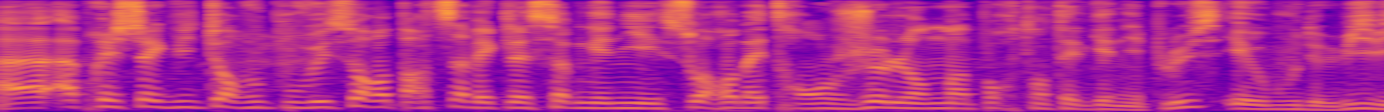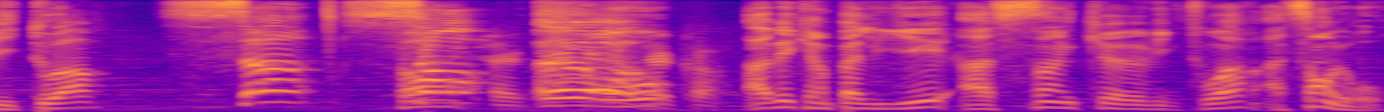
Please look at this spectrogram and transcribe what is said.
Euh, après chaque victoire, vous pouvez soit repartir avec la somme gagnée, soit remettre en jeu le lendemain pour tenter de gagner plus. Et au bout de 8 victoires, 500 euros. Avec un palier à 5 victoires à 100 euros.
